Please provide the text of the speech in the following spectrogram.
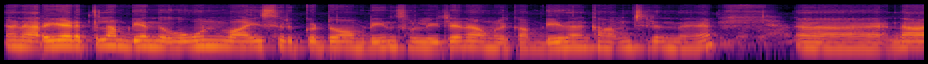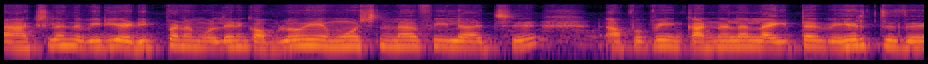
நான் நிறைய இடத்துல அப்படியே அந்த ஓன் வாய்ஸ் இருக்கட்டும் அப்படின்னு சொல்லிட்டு நான் உங்களுக்கு அப்படியே தான் காமிச்சிருந்தேன். நான் ஆக்சுவலாக இந்த வீடியோ எடிட் பண்ணும்போது எனக்கு அவ்வளோ எமோஷ்னலாக ஃபீல் ஆச்சு. அப்பப்போ என் கண்ணெல்லாம் லைட்டாக வேர்த்துது.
